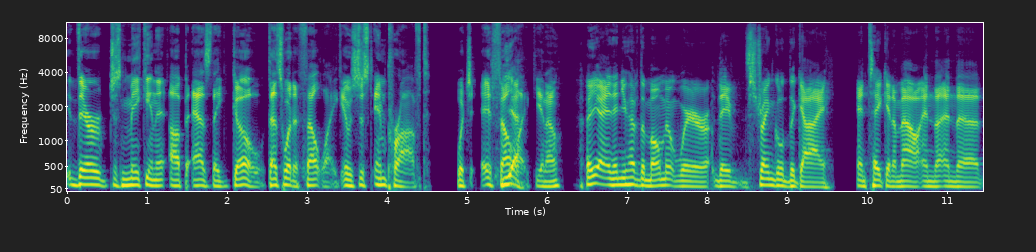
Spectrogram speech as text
they're just making it up as they go. That's what it felt like. It was just improv, which it felt Yeah. like, you know. Uh, Yeah, and then you have the moment where they've strangled the guy and taking him out, and the and the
